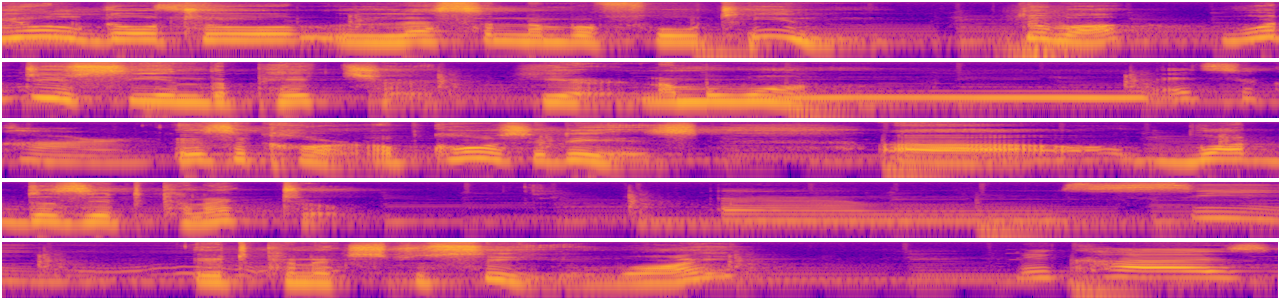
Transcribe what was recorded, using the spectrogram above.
you will go to lesson number 14 tuba what do you see in the picture here? Number one. Mm, it's a car. it's a car. Of course it is. Uh, what does it connect to? Um, C. it connects to c why? Because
